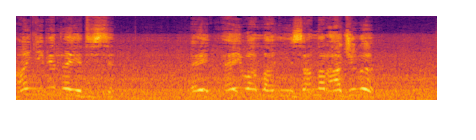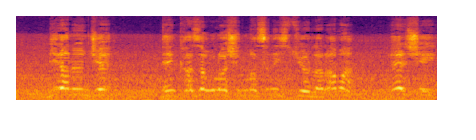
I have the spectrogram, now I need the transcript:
Hangi birine yetişsin? Ey, eyvallah insanlar acılı. Bir an önce enkaza ulaşılmasını istiyorlar ama her şey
